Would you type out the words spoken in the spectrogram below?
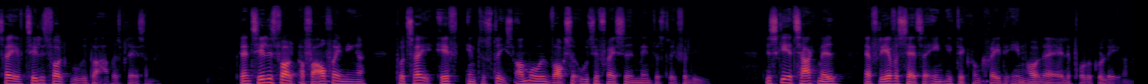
3F tillidsfolk ude på arbejdspladserne. Blandt tillidsfolk og fagforeninger på 3F Industris område vokser utilfredsheden med industriforliget. Det sker i takt med, at flere får sat sig ind i det konkrete indhold af alle protokollaterne.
